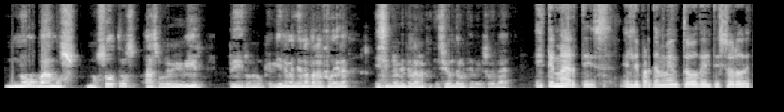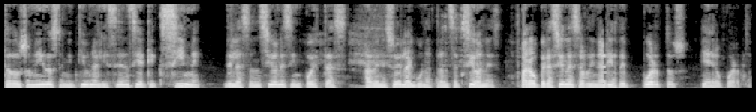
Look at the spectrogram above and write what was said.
no vamos nosotros a sobrevivir, pero lo que viene mañana para afuera es simplemente la repetición de lo que Venezuela este martes, el Departamento del Tesoro de Estados Unidos emitió una licencia que exime de las sanciones impuestas a Venezuela algunas transacciones para operaciones ordinarias de puertos y aeropuertos.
